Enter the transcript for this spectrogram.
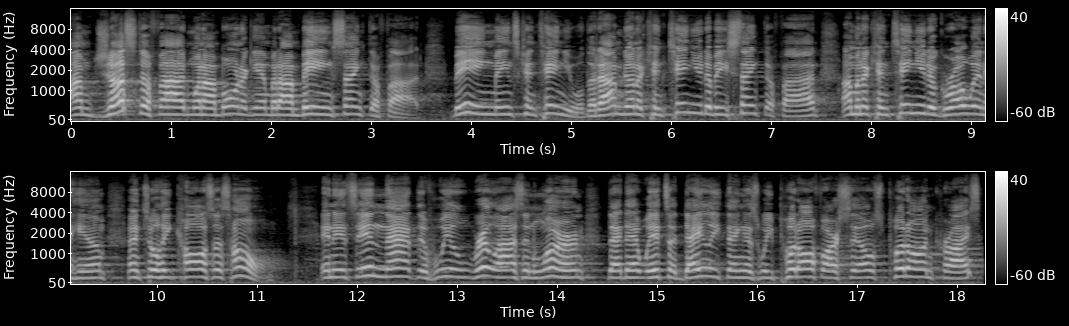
I'm justified when I'm born again, but I'm being sanctified. Being means continual, that I'm going to continue to be sanctified. I'm going to continue to grow in Him until He calls us home. And it's in that that we'll realize and learn that, it's a daily thing as we put off ourselves, put on Christ,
